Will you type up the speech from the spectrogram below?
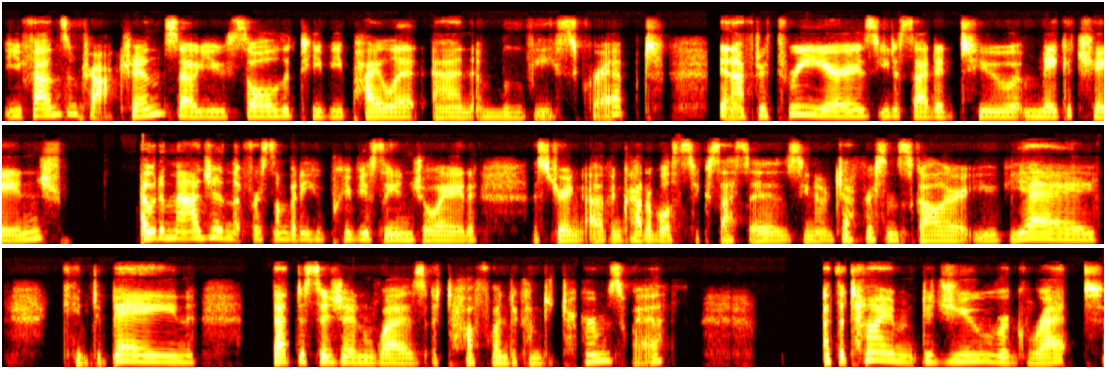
you found some traction. So you sold a TV pilot and a movie script. And after three years, you decided to make a change. I would imagine that for somebody who previously enjoyed a string of incredible successes, you know, Jefferson Scholar at UVA, came to Bain, that decision was a tough one to come to terms with. At the time, did you regret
